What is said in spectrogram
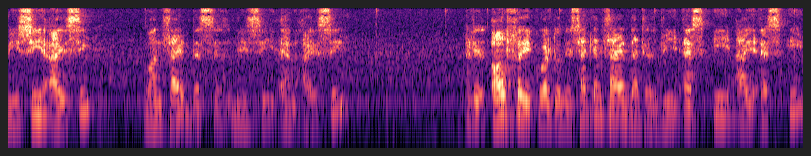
VCIC one side this is VC and IC it is also equal to the second side that is VSE ISE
